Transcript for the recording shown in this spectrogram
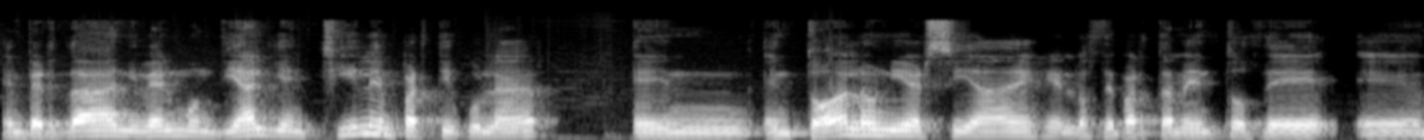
en verdad a nivel mundial y en Chile en particular, en, en todas las universidades, en los departamentos de eh,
